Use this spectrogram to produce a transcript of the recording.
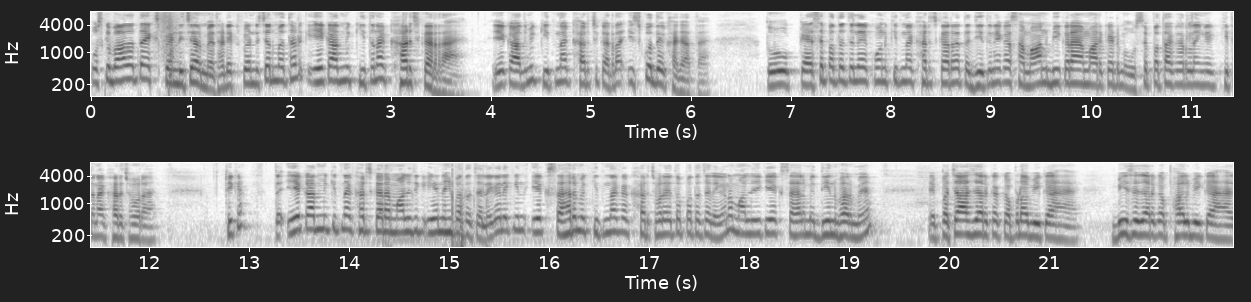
उसके बाद आता है एक्सपेंडिचर मेथड एक्सपेंडिचर मेथड एक आदमी कितना खर्च कर रहा है, एक आदमी कितना खर्च कर रहा है, इसको देखा जाता है। तो कैसे पता चलेगा कौन कितना खर्च कर रहा है? तो जितने का सामान बिक रहा है मार्केट में उससे पता कर लेंगे कितना खर्च हो रहा है। ठीक है? तो एक आदमी कितना खर्च कर रहा है, मान लीजिए कि ये नहीं पता चलेगा, लेकिन एक शहर में कितना का खर्च हो रहा है तो पता चलेगा ना। मान लीजिए कि एक शहर में दिन भर में पचास हज़ार का कपड़ा बिका है, बीस हज़ार का फल बिका है,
